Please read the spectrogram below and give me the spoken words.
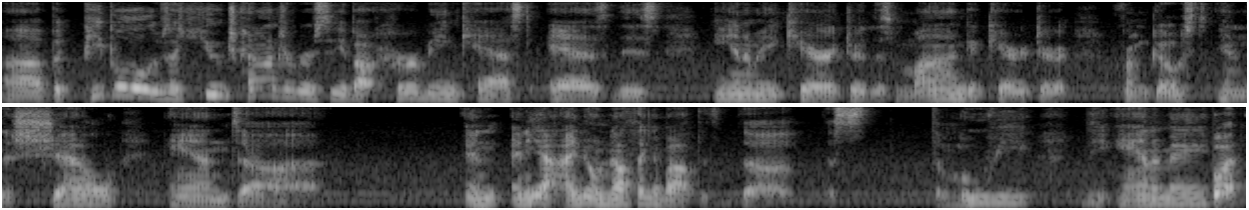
uh, but people there was a huge controversy about her being cast as this anime character, this manga character from Ghost in the Shell, and uh, and and yeah, I know nothing about the the, the, the movie, the anime, but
